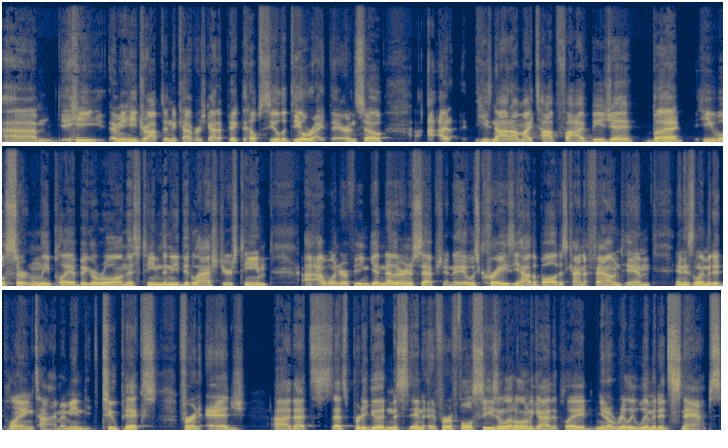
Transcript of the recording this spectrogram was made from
Um, he, I mean, he dropped into coverage, got a pick that helped seal the deal right there, and so I, I he's not on my top five, BJ, but Okay. he will certainly play a bigger role on this team than he did last year's team. I, I wonder if he can get another interception. It was crazy how the ball just kind of found him in his limited playing time. I mean, two picks for an edge. Uh, that's that's pretty good in, this, in for a full season, let alone a guy that played you know really limited snaps.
